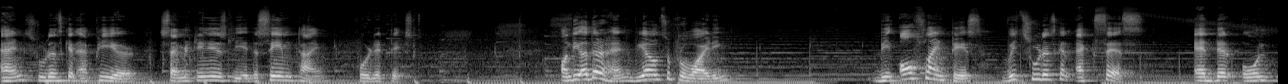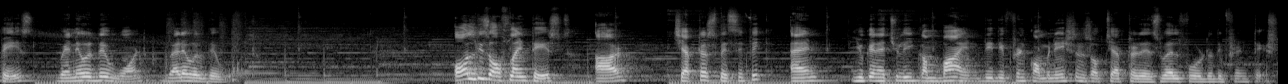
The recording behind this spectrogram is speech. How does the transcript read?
and students can appear simultaneously at the same time for the test. On the other hand, we are also providing the offline test which students can access at their own pace whenever they want, wherever they want. All these offline tests are chapter specific and you can actually combine the different combinations of chapters as well for the different tests.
